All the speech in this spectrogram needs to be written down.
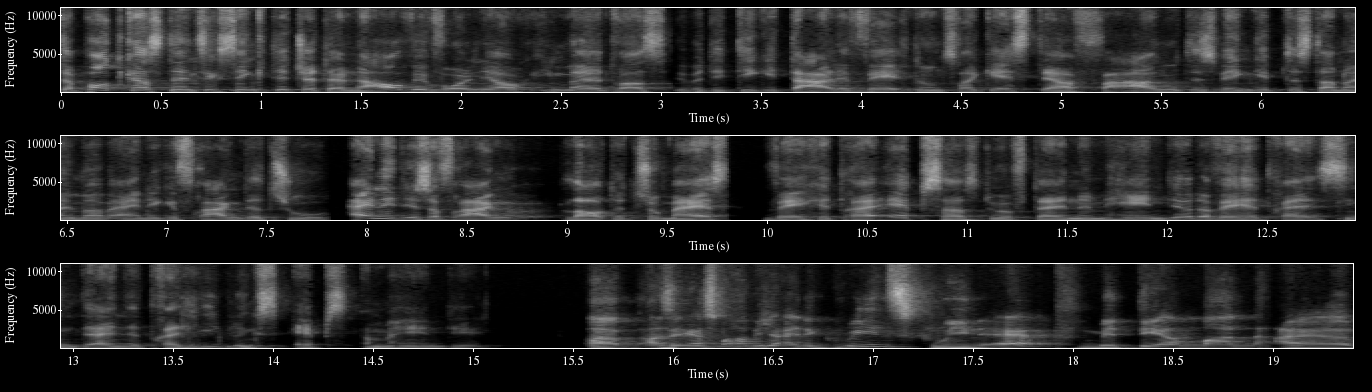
Der Podcast nennt sich Think Digital Now. Wir wollen ja auch immer etwas über die digitale Welt unserer Gäste erfahren und deswegen gibt es da noch immer einige Fragen dazu. Eine dieser Fragen lautet zumeist, welche drei Apps hast du auf deinem Handy oder welche drei sind deine drei Lieblings-Apps am Handy? Ähm, also erstmal habe ich eine Greenscreen-App, mit der man äh,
